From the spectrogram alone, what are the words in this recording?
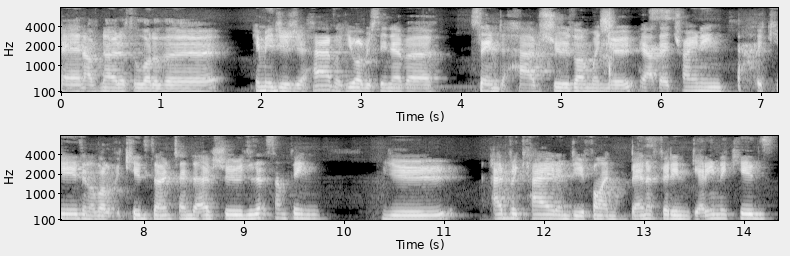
and I've noticed a lot of the images you have. Like you obviously never seem to have shoes on when you're out there training the kids, and a lot of the kids don't tend to have shoes. Is that something you advocate, and do you find benefit in getting the kids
